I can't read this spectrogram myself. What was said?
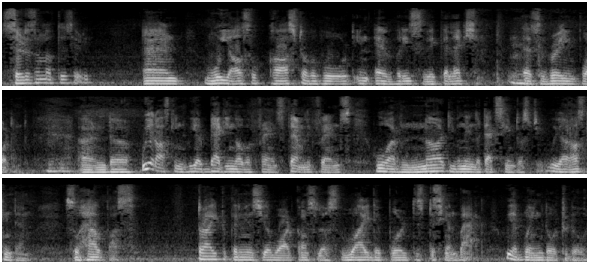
citizen of this city. And we also cast our vote in every civic election. That's very important. And uh, we are asking, we are begging our friends, family friends, who are not even in the taxi industry. We are asking them, so help us. Try to convince your ward councillors why they pulled this decision back. We are going door to door.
